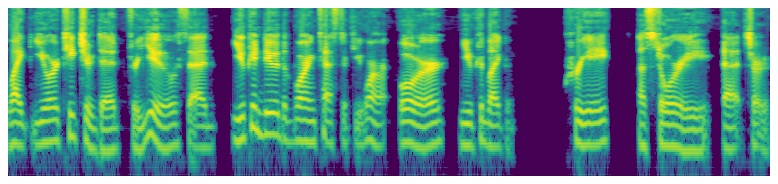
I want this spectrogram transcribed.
like your teacher did for you said you can do the boring test if you want or you could like create a story that sort of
